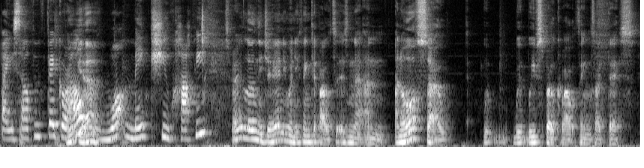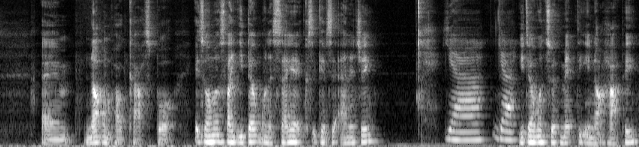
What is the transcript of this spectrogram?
by yourself and figure Oh, out yeah. what makes you happy. It's a very lonely journey when you think about it, isn't it? And and also, we, we, we've spoke about things like this, um, not on podcasts, but it's almost like you don't want to say it because it gives it energy. Yeah, yeah, You don't want to admit that you're not happy.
